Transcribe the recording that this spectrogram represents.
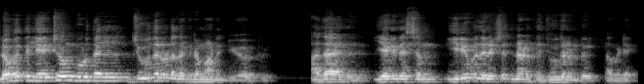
ലോകത്തിൽ ഏറ്റവും കൂടുതൽ ജൂതരുടെ നഗരമാണ് ന്യൂയോർക്ക്. അതായത് ഏകദേശം ഇരുപത് ലക്ഷത്തിനടുത്ത് ജൂതരുണ്ട് അവിടെ.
